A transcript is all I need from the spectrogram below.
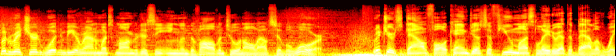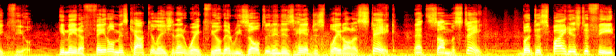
but Richard wouldn't be around much longer to see England devolve into an all out civil war. Richard's downfall came just a few months later at the Battle of Wakefield. He made a fatal miscalculation at Wakefield that resulted in his head displayed on a stake. That's some mistake. But despite his defeat,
